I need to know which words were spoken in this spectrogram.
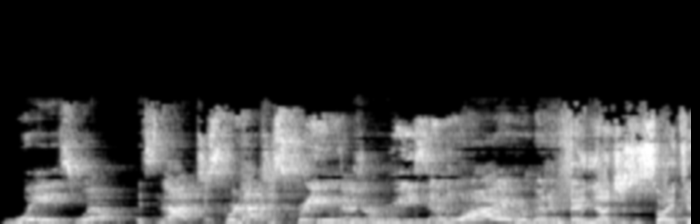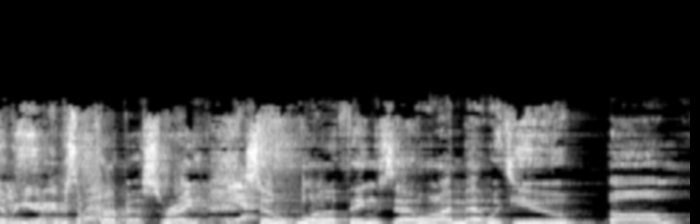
way as well it's not just we're not just breathing there's a reason why we're going to And not just a scientific, a but you're going to give us a purpose, right? Yeah. So one of the things that when I met with you, um,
